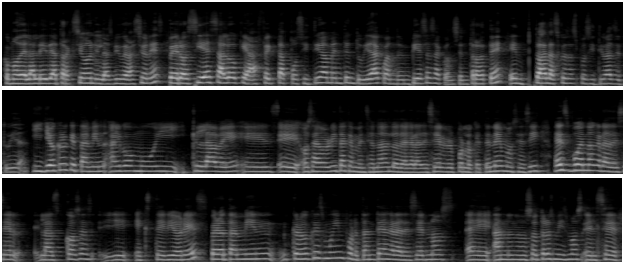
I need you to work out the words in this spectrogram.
como de la ley de atracción y las vibraciones, pero sí es algo que afecta positivamente en tu vida cuando empiezas a concentrarte en todas las cosas positivas de tu vida. Y yo creo que también algo muy clave es, eh, o sea, ahorita que mencionas lo de agradecer por lo que tenemos y así, es bueno agradecer las cosas eh, exteriores, pero también creo que es muy importante agradecernos eh, a nosotros mismos el ser,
